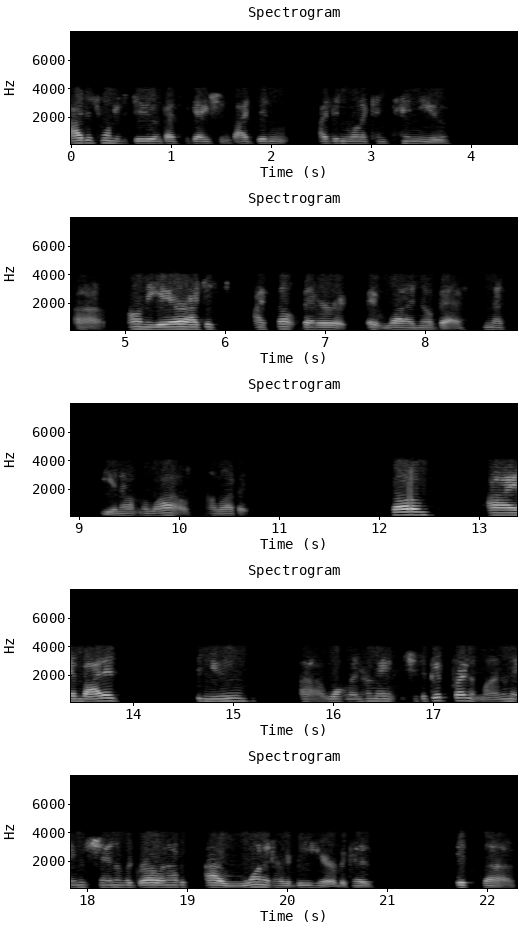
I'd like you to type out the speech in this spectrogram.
I just wanted to do investigations. I didn't I didn't want to continue uh, on the air. I just I felt better at, at what I know best, and that's being out in the wild. I love it. So I invited the new uh, woman. Her name, she's a good friend of mine. Her name is Shannon LeGros, and I was I wanted her to be here because it's uh,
